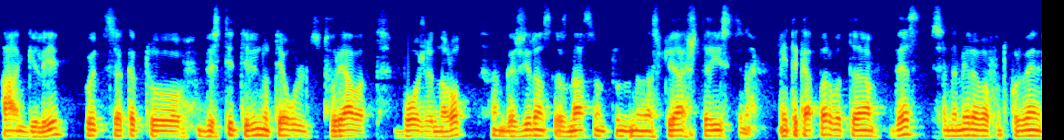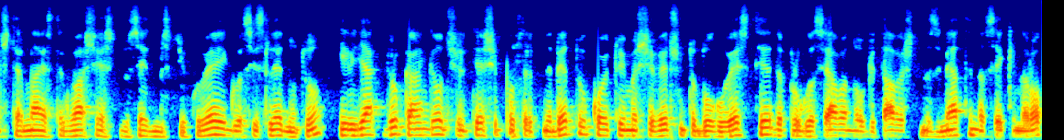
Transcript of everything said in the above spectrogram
ангели, които са като вестители, но те олицетворяват Божия народ, ангажиран с разнасянето на настоящата истина. И така, първата вест се намира в Откровение 14 глава 6 до 7 стихове и гласи следното. И видях друг ангел, че летеше посред небето, който имаше вечното благовестие да прогласява на обитаващи на земята на всеки народ,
